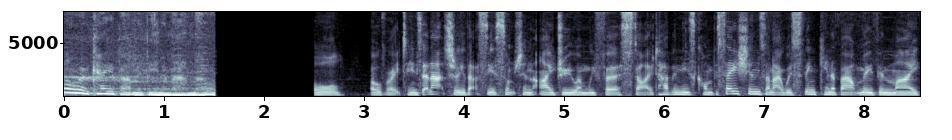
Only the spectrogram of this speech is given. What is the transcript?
You're okay about me being around though. All over 18s. And actually, that's the assumption that I drew when we first started having these conversations. And I was thinking about moving my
